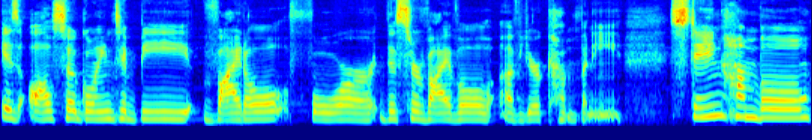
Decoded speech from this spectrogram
is also going to be vital for the survival of your company. Staying humble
